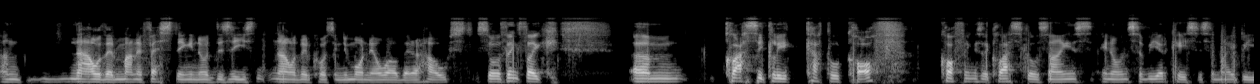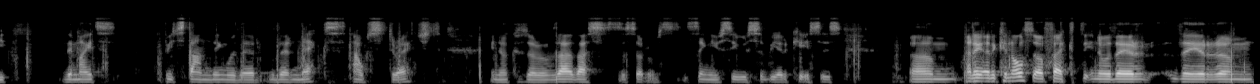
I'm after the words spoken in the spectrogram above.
and now they're manifesting you know disease. Now they're causing pneumonia while they're housed. So things like um, classically cattle cough. Coughing is a classical signs you know in severe cases they might be they might be standing with their with their necks outstretched you know because sort of that that's the sort of thing you see with severe cases. Um, and, it, and it can also affect you know their their um,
